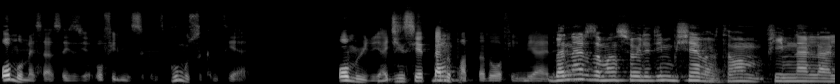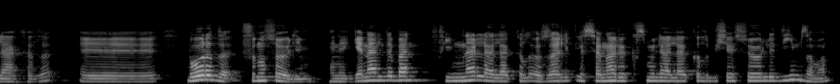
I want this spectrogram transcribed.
O mu mesela sizce o filmin sıkıntısı? Bu mu sıkıntı yani? O muydu ya? Cinsiyetten mi Ben- patladı o film yani? Ben her zaman söylediğim bir şey var tamam mı? Filmlerle alakalı. Ee, bu arada şunu söyleyeyim. Hani genelde ben filmlerle alakalı özellikle senaryo kısmıyla alakalı bir şey söylediğim zaman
